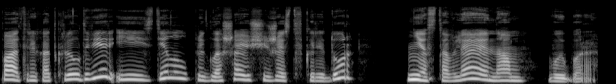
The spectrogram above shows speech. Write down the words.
Патрик открыл дверь и сделал приглашающий жест в коридор, не оставляя нам выбора.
